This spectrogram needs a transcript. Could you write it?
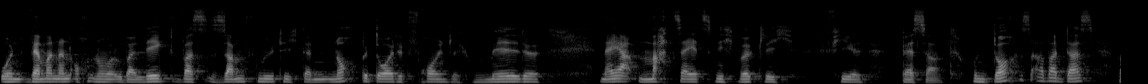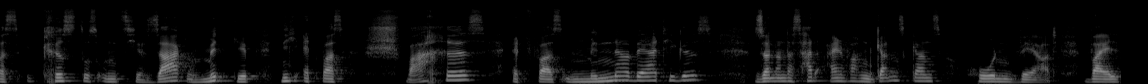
Und wenn man dann auch nochmal überlegt, was sanftmütig dann noch bedeutet, freundlich und milde, naja, macht es ja jetzt nicht wirklich viel besser. Und doch ist aber das, was Christus uns hier sagt und mitgibt, nicht etwas Schwaches, etwas Minderwertiges, sondern das hat einfach einen ganz, ganz hohen Wert, weil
